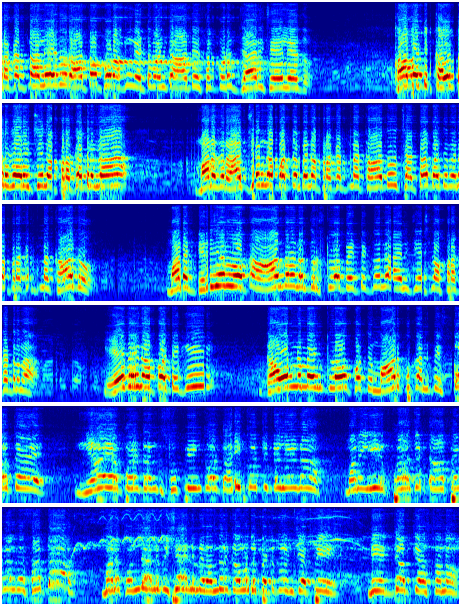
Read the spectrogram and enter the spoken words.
ప్రకటన లేదు రాతపూర్వకంగా ఎటువంటి ఆదేశాలు కూడా జారీ చేయలేదు. కాబట్టి కలెక్టర్ గారు ఇచ్చిన ప్రకటన మనకు రాజ్యాంగబద్ధమైన ప్రకటన కాదు చట్టబద్ధమైన ప్రకటన కాదు. మన గిరిజనుల ఒక ఆందోళన దృష్టిలో పెట్టుకుని ఆయన చేసిన ప్రకటన. ఏదైనప్పటికీ గవర్నమెంట్లో కొద్ది మార్పు కనిపిస్తుంటే న్యాయపడటానికి సుప్రీంకోర్టు హైకోర్టుకి వెళ్ళినా మన ఈ ప్రాజెక్ట్ ఆపగలిగిన సత్తా మనకు ఉంది విషయాన్ని మీరు అందరూ గమనించి పెట్టుకోని చెప్పి మీ విజ్ఞప్తి చేస్తున్నాం.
